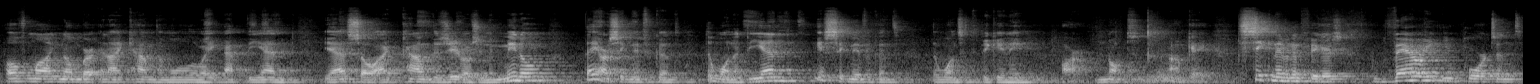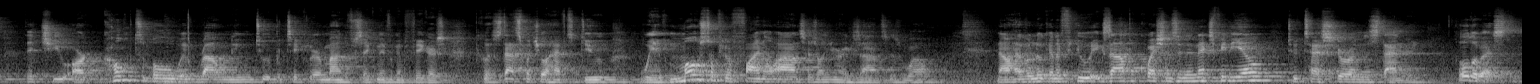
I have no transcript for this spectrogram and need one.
of my number and I count them all the way at the end. Yeah, so I count the zeros in the middle, they are significant. The one at the end is significant the ones at the beginning are not. Okay, significant figures, very important that you are comfortable with rounding to a particular amount of significant figures because that's what you'll have to do with most of your final answers on your exams as well. Now have a look at a few example questions in the next video to test your understanding. All the best.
